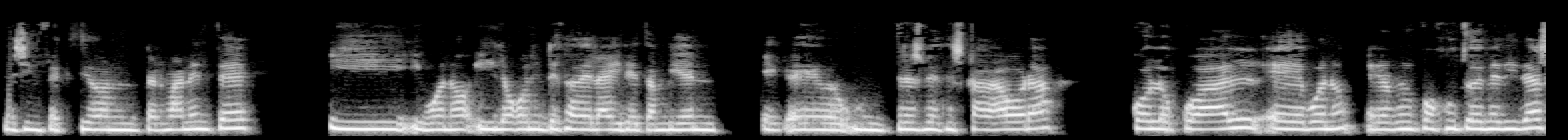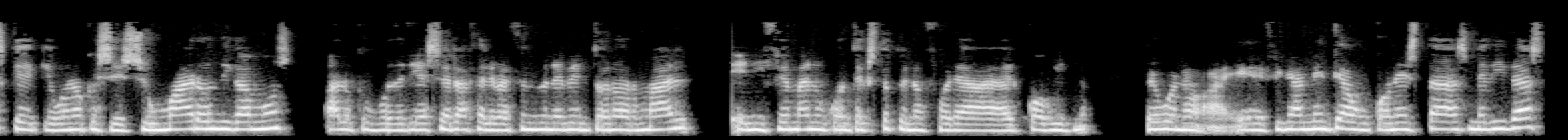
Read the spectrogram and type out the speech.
desinfección permanente y, bueno, y luego limpieza del aire también tres veces cada hora, con lo cual, eh, bueno, era un conjunto de medidas que, bueno, que se sumaron, digamos, a lo que podría ser la celebración de un evento normal en IFEMA en un contexto que no fuera el COVID. Pero bueno, finalmente, aún con estas medidas,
